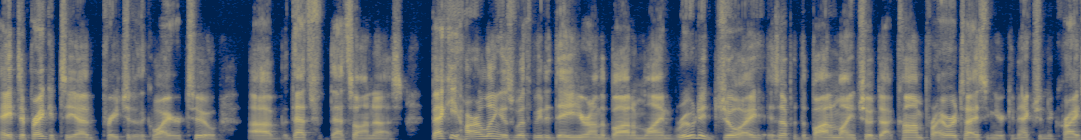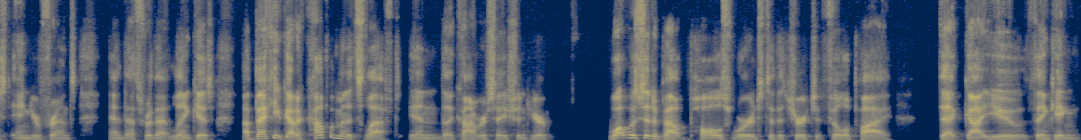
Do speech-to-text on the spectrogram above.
I hate to break it to you i'd preach it to the choir too. Uh, but that's that's on us. Becky harling is with me today here on the bottom line. Rooted joy is up at the bottom bottomlineshow.com prioritizing your connection to christ and your friends and that's where that link is. Uh, becky you've got a couple minutes left in the conversation here what was it about Paul's words to the church at Philippi that got you thinking,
